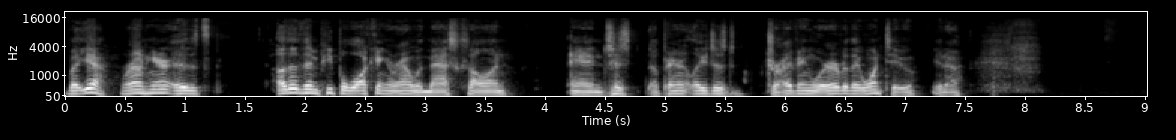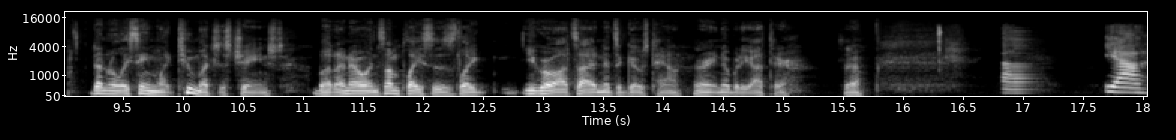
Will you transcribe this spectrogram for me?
but yeah, around here is other than people walking around with masks on and just apparently just driving wherever they want to, you know doesn't really seem like too much has changed. But I know in some places, like you go outside and it's a ghost town. There ain't nobody out there. So, uh, yeah,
